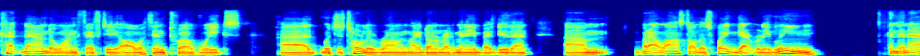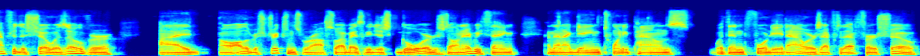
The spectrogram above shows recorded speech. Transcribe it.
cut down to 150, all within 12 weeks, uh, which is totally wrong. Like I don't recommend anybody do that. Um, but I lost all this weight and got really lean. And then after the show was over, I all the restrictions were off. So I basically just gorged on everything. And then I gained 20 pounds within 48 hours after that first show.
